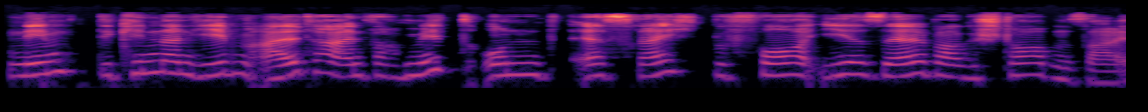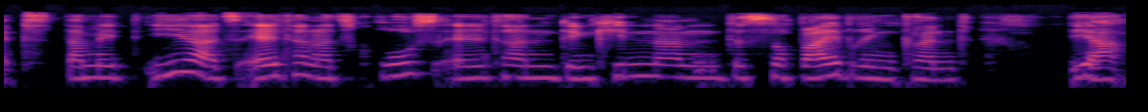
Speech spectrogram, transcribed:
nehmt die Kinder in jedem Alter einfach mit und erst recht, bevor ihr selber gestorben seid, damit ihr als Eltern, als Großeltern den Kindern das noch beibringen könnt. Ja,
